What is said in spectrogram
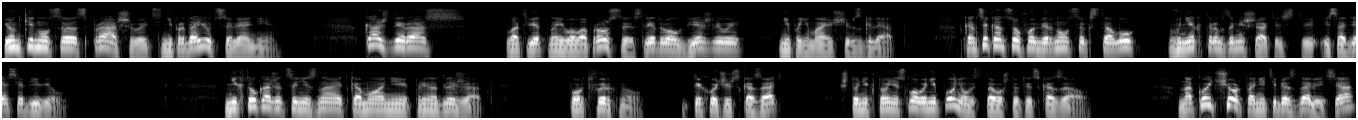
и он кинулся спрашивать, не продаются ли они. Каждый раз в ответ на его вопросы следовал вежливый, непонимающий взгляд. В конце концов он вернулся к столу в некотором замешательстве и, садясь, объявил. «Никто, кажется, не знает, кому они принадлежат». Порт фыркнул. «Ты хочешь сказать, что никто ни слова не понял из того, что ты сказал?» На кой черт они тебе сдались, а?»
